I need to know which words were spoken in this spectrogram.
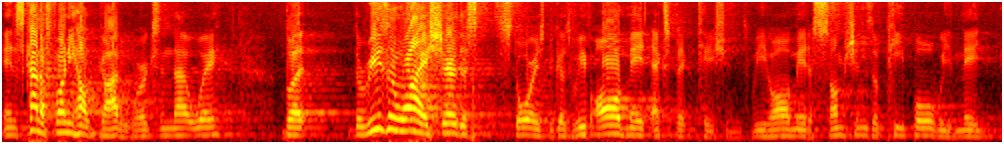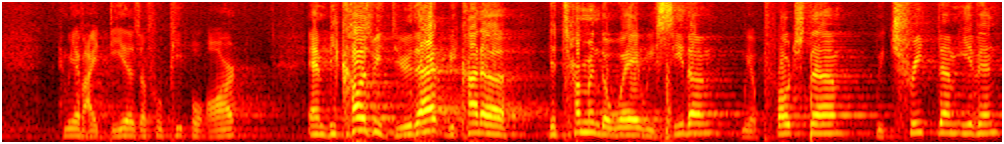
And it's kind of funny how God works in that way. But the reason why I share this story is because we've all made expectations. We've all made assumptions of people. We've made, and we have ideas of who people are. And because we do that, we kind of determine the way we see them, we approach them, we treat them even.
